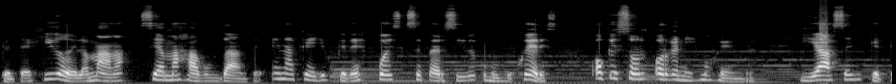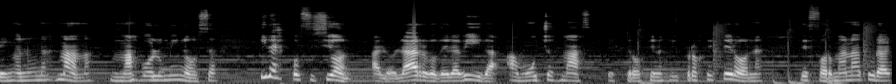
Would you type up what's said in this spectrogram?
que el tejido de la mama sea más abundante en aquellos que después se percibe como mujeres o que son organismos hembra y hacen que tengan unas mamas más voluminosas y la exposición a lo largo de la vida a muchos más estrógenos y progesterona de forma natural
